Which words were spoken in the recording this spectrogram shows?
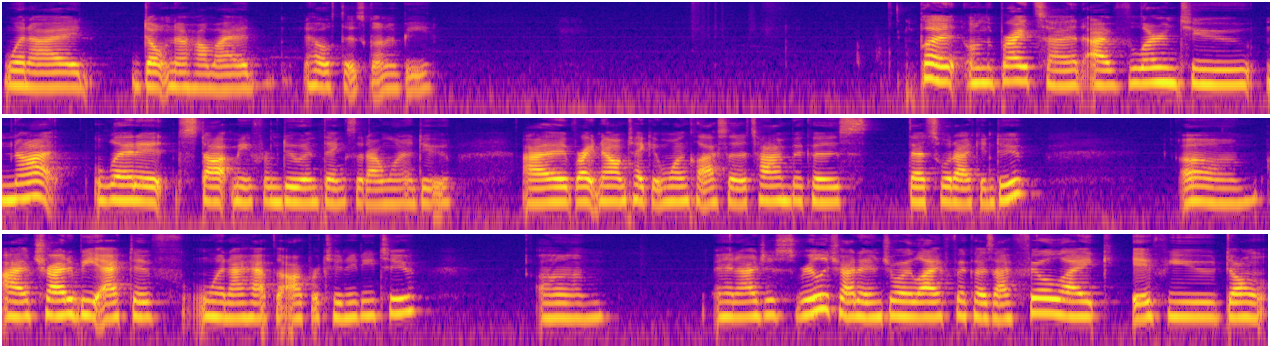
when I don't know how my health is going to be. But on the bright side, I've learned to not let it stop me from doing things that I want to do. I right now I'm taking one class at a time because that's what I can do. Um, I try to be active when I have the opportunity to. Um, and I just really try to enjoy life because I feel like if you don't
